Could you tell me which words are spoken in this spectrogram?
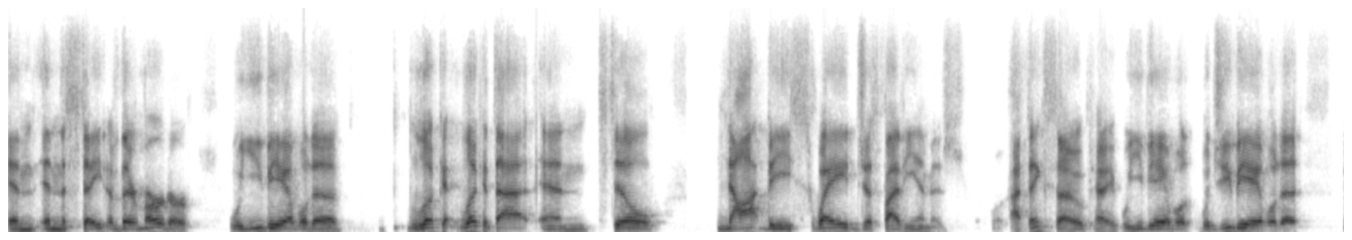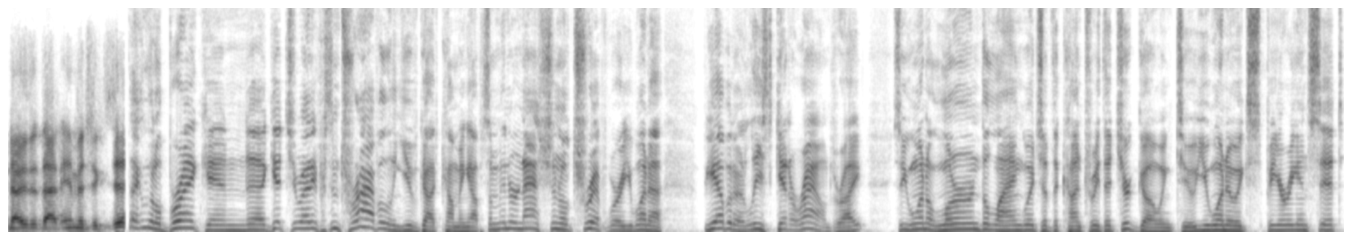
in in the state of their murder, will you be able to look at look at that and still not be swayed just by the image? I think so. Okay. Will you be able? Would you be able to? Know that that image exists. Take a little break and uh, get you ready for some traveling you've got coming up, some international trip where you want to be able to at least get around, right? So you want to learn the language of the country that you're going to. You want to experience it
